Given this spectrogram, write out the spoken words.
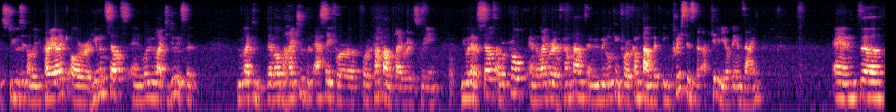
is to use it on the eukaryotic or human cells, and what we would like to do is that we would like to develop a high throughput assay for, for a compound library screening. We would have cells, our probe, and a library of compounds, and we would be looking for a compound that increases the activity of the enzyme. And uh,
